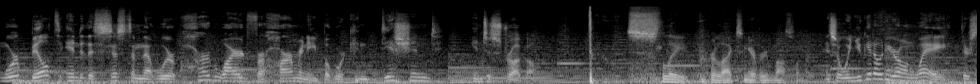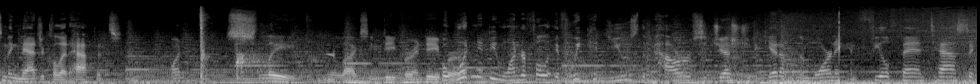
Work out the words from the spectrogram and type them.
We're built into the system that we're hardwired for harmony, but we're conditioned into struggle. Sleep, relaxing every muscle. And so when you get out of your own way, there's something magical that happens. One, sleep, relaxing deeper and deeper. But wouldn't it be wonderful if we could use the power of suggestion to get up in the morning and feel fantastic?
